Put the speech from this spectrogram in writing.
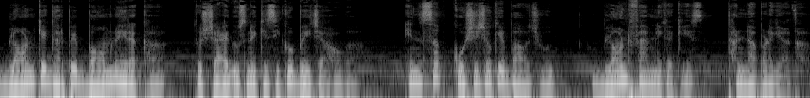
ब्लॉन्ड के घर पे बॉम्ब नहीं रखा तो शायद उसने किसी को बेचा होगा। इन सब कोशिशों के बावजूद ब्लॉन्ड फैमिली का केस ठंडा पड़ गया था,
